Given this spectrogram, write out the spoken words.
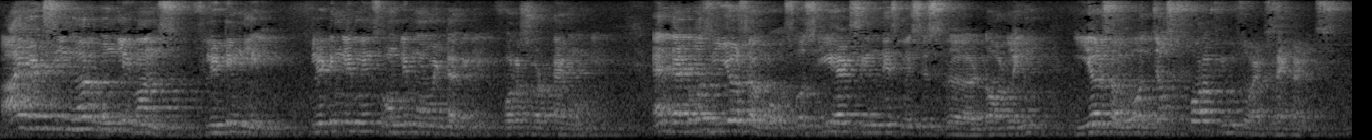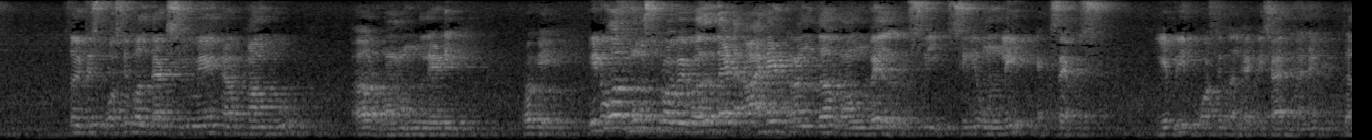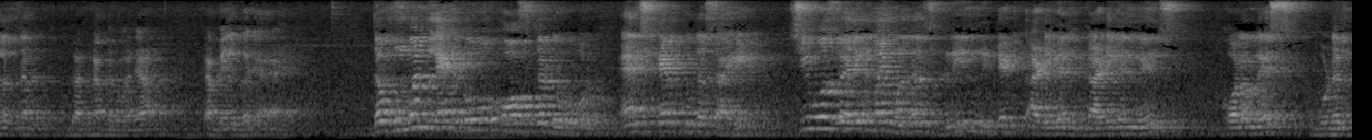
I had seen her only once, fleetingly. Fleetingly means only momentarily, for a short time only. And that was years ago. So she had seen this Mrs. Uh, Darling years ago, just for a few short seconds. So it is possible that she may have come to a wrong lady. Okay. It was most probable that I had rung the wrong bell. See, she only accepts. ये भी possible है कि शायद मैंने गलत घर का दरवाज़ा का बेल बजाया है The woman let go of the door and stepped to the side. She was wearing my mother's green knitted cardigan. Cardigan means collarless woolen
